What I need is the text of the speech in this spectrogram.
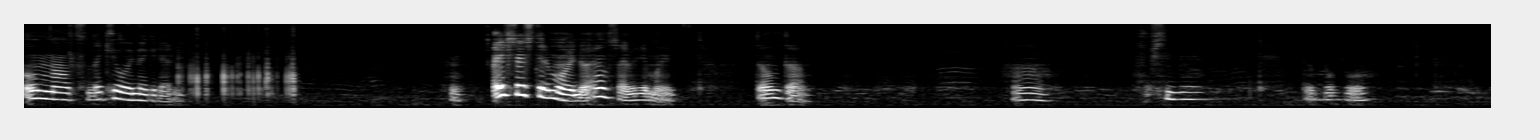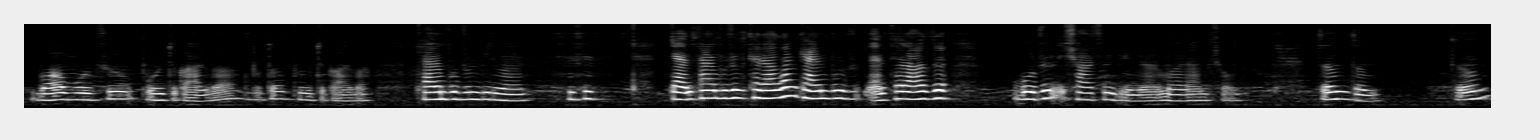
Onun altındaki oyuna girelim. Hı. Eşleştirme oyunu. En sevdiğim oyun. Dum dum. Ha. Bilmiyorum. Dur bu bu. Boğa burcu buydu galiba. Bu da buydu galiba. Kendi burcumu bilmiyorum. yani kendi burcum terazi ama kendi burcu yani terazi burcun işaretini bilmiyorum. Öğrenmiş oldum. Dım dım. Dım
